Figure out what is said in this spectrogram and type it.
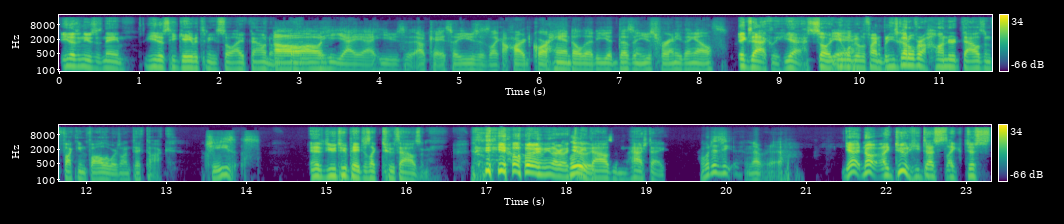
He doesn't use his name. He just he gave it to me, so I found him. but- Oh, he yeah, yeah, he uses okay, so he uses like a hardcore handle that he doesn't use for anything else. exactly. Yeah. So you won't be able to find him, but he's got over a hundred thousand fucking followers on TikTok. Jesus. And his YouTube page is like two thousand. you know what I mean? Or like Dude. three thousand hashtag. What is he? Never. Yeah, no, like, dude, he does like just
